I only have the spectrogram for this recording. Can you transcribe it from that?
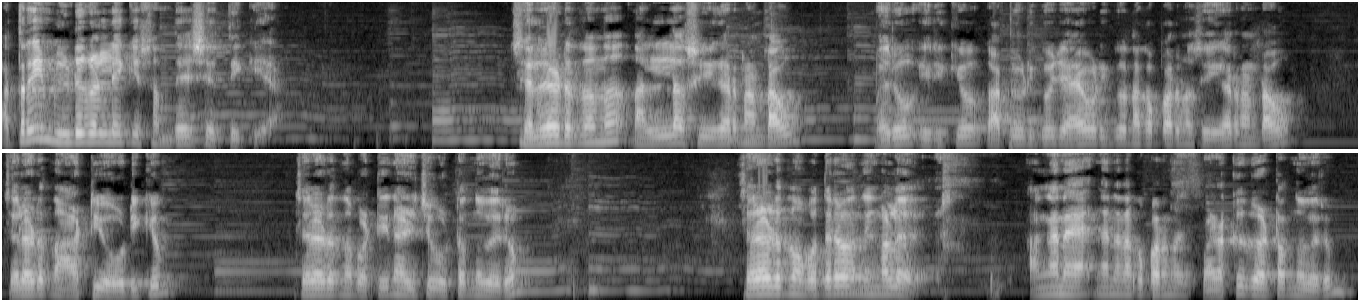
അത്രയും വീടുകളിലേക്ക് സന്ദേശം എത്തിക്കുക. ചിലരിടത്തു നിന്ന് നല്ല സ്വീകരണം ഉണ്ടാവും. വരൂ ഇരിക്കൂ കാപ്പി കുടിക്കൂ ചായ കുടിക്കൂ എന്നൊക്കെ പറഞ്ഞ് സ്വീകരണം ഉണ്ടാവും. ചിലയിടത്ത് നാട്ടി ഓടിക്കും. ചിലയിടത്ത് പട്ടീനെ അഴിച്ചു വിട്ടെന്ന് വരും. ചിലയിടത്ത് ഉപദ്രവം നിങ്ങൾ അങ്ങനെ അങ്ങനെ എന്നൊക്കെ പറഞ്ഞ് വഴക്ക് കേട്ടെന്ന് വരും.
